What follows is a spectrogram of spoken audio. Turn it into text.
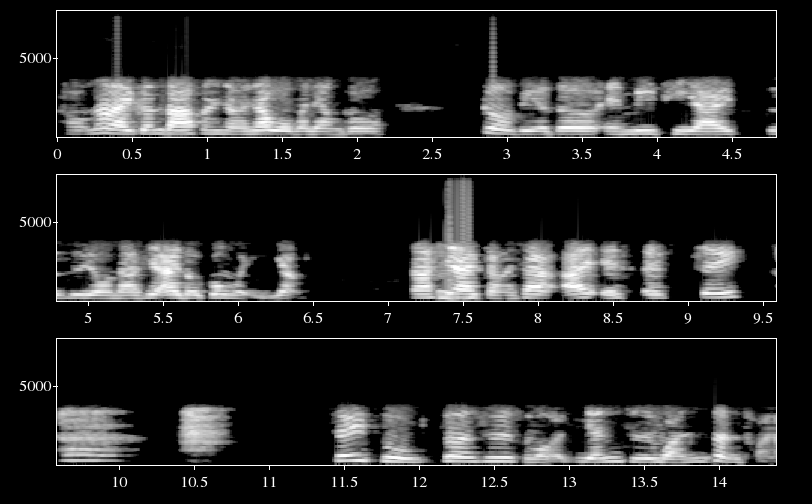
好，那来跟大家分享一下我们两个个别的 MBTI，就是有哪些 idol 跟我们一样。那现在讲一下 ISFJ，、这一组真的是什么颜值完胜团，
